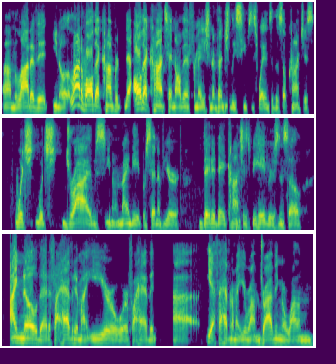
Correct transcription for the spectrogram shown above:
um, a lot of it, you know, a lot of all that convert, all that content, and all the information eventually seeps its way into the subconscious, which which drives, you know, ninety eight percent of your day to day conscious behaviors. And so, I know that if I have it in my ear, or if I have it, uh, yeah, if I have it on my ear while I'm driving, or while I'm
